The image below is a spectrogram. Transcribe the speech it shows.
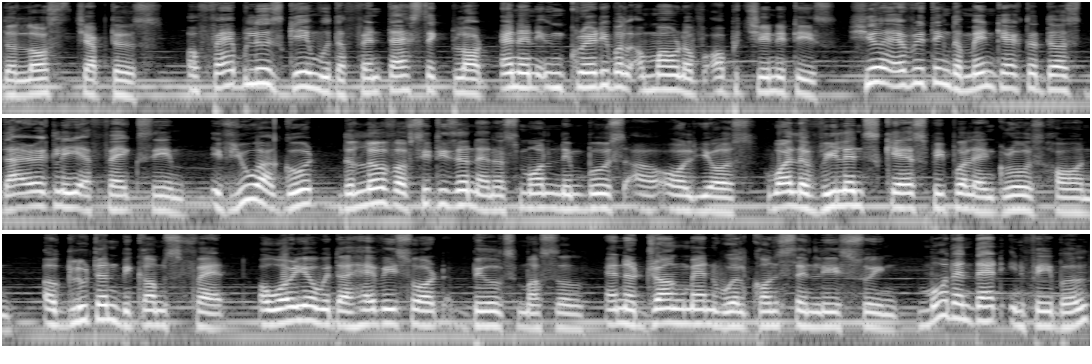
The Lost Chapters a fabulous game with a fantastic plot and an incredible amount of opportunities. Here everything the main character does directly affects him. If you are good, the love of citizen and a small nimbus are all yours, while the villain scares people and grows horn. A glutton becomes fat, a warrior with a heavy sword builds muscle, and a drunk man will constantly swing. More than that in Fable,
